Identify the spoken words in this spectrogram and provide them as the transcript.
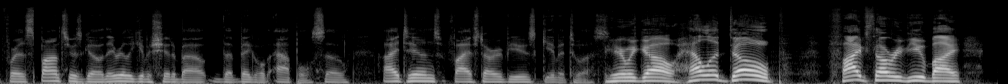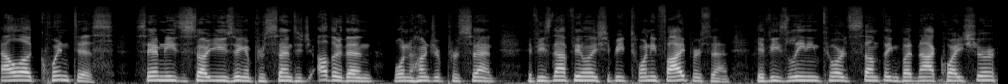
for as sponsors go, they really give a shit about the big old Apple. So, iTunes, five star reviews, give it to us. Here we go. Hella dope. Five star review by Ella Quintus. Sam needs to start using a percentage other than 100%. If he's not feeling it, should be 25%. If he's leaning towards something but not quite sure,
